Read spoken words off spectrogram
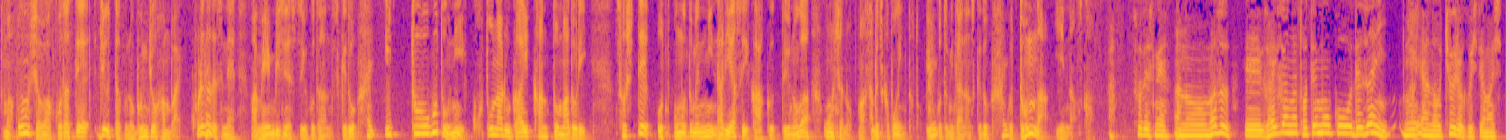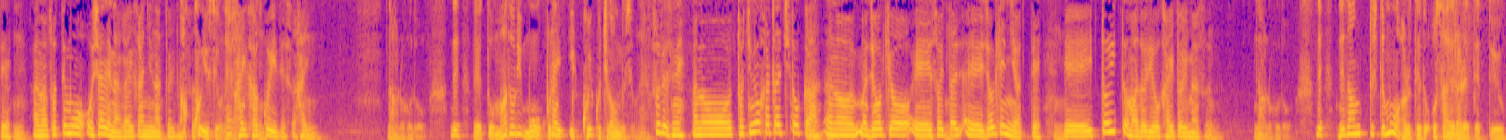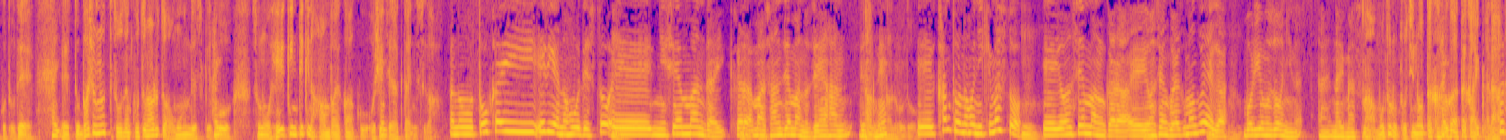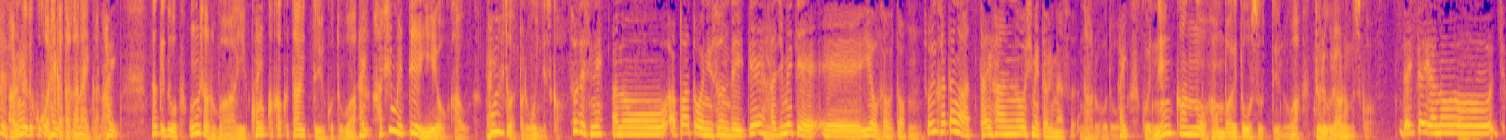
まあ、御社は戸建て住宅の分譲販売、これがですね、はい、まあ、メインビジネスということなんですけど、はい、一棟ごとに異なる外観と間取り、そしておお求めになりやすい価格っていうのが、御社の、まあ、差別化ポイントということみたいなんですけど、はい、これ、どんな家なんですか？そうですね、あのまず、えー、外観がとてもこうデザインに、はい、あの注力してまして、うん、あの、とてもおしゃれな外観になっております、かっこいいですよね。はい、かっこいいです。はい、うんなるほど。で、えっ、ー、と、間取りもこれ、一個一個違うんですよね、はい、そうですね。あの、土地の形とか、うん、あの、まあ、状況、えー、そういった、えー、条件によって、うん、えー、一棟一棟間取りを買い取ります。うんなるほど。で、値段としてもある程度抑えられてということで、はい、えっと、場所によって当然異なるとは思うんですけど、はい、その平均的な販売価格を教えていただきたいんですが。はい、あの、東海エリアの方ですと、うん、えー、2000万台から、うん、まあ3000万の前半ですね。なるほど。えー、関東の方に行きますと、うん、えー、4000万から、えー、4500万ぐらいがボリュームゾーンにななります。まあ、元の土地の高が高いから、はいね、ある程度ここは仕方がないかな。はい、だけど、御社の場合、この価格帯ということは、初めて家を買う、こういう人がやっぱり多いんですか、そうですね、あのー、アパートに住んでいて、初めて、えー、家を買うと、そういう方が大半を占めております。なるほど、はい、これ、年間の販売頭数っていうのは、どれぐらいあるんですか？大体、あのー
